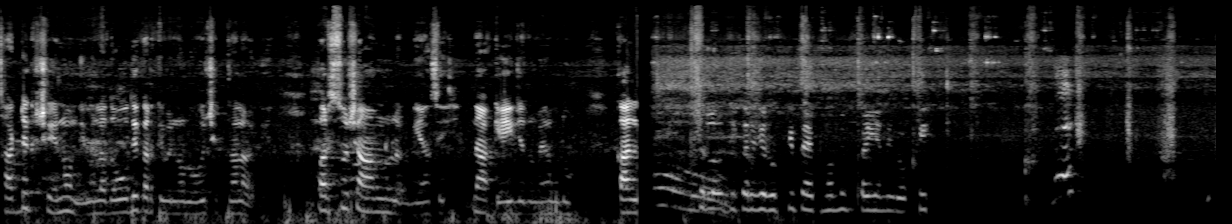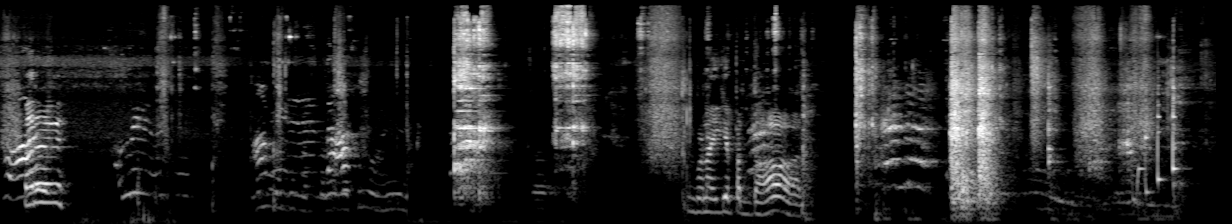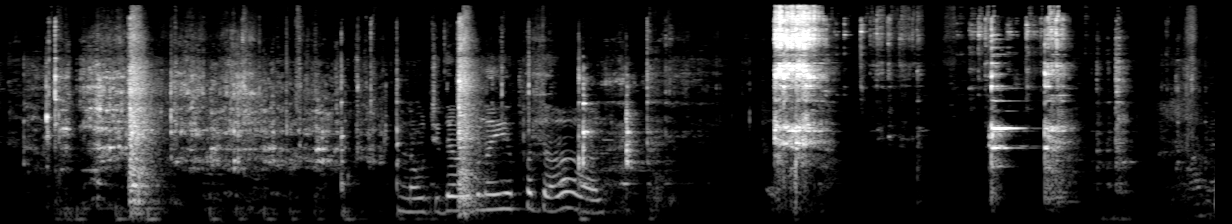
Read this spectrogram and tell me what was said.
6:30 ਨਹਾਉਂਦੀ, ਮੈਨੂੰ ਲੱਗਦਾ ਉਹਦੇ ਕਰਕੇ ਮੈਨੂੰ ਰੋਜ਼ ਛਿੱਕਾਂ ਲੱਗਦੀਆਂ। ਪਰਸੋਂ ਸ਼ਾਮ ਨੂੰ ਲੱਗੀਆਂ ਸੀ, ਨਹਾ ਕੇ ਆਈ ਜਦੋਂ ਮੈਂ ਉਦੋਂ। ਕੱਲ ਚਲੋ ਜੀ, ਕਰੀਏ ਰੋਟੀ, ਪੈਕ ਮੰਮੀ ਪਕਾਈ ਜਾਂਦੀ ਰੋਟੀ। ਪਰ ਬਣਾਈ ਆਪਾਂ ਦਾਲ ਲਓ ਜੀ ਦਾਲ ਬਣਾਈ ਆਪਾਂ ਦਾਲ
